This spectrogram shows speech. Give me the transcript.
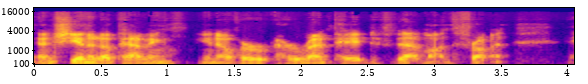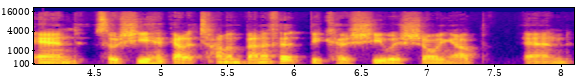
and she ended up having you know her her rent paid that month from it. And so she had got a ton of benefit because she was showing up and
